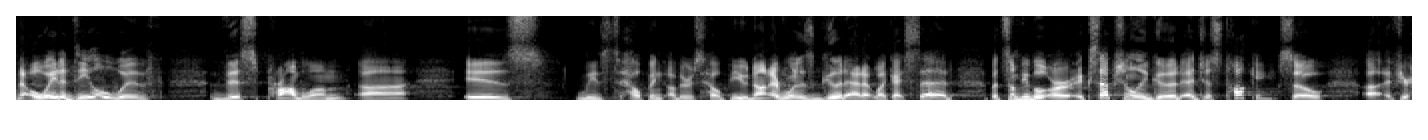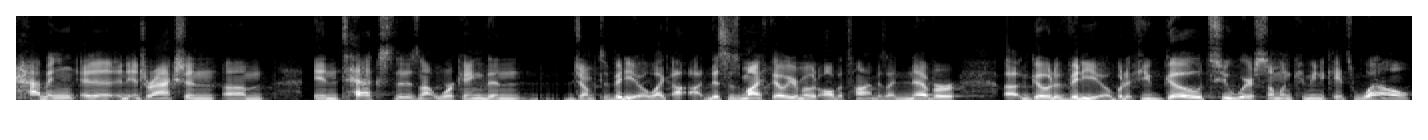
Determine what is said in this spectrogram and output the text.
Now, a way to deal with this problem uh, is leads to helping others help you. Not everyone is good at it, like I said, but some people are exceptionally good at just talking. So uh, if you're having a, an interaction um, in text that is not working, then jump to video. Like uh, this is my failure mode all the time, is I never uh, go to video. But if you go to where someone communicates well,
